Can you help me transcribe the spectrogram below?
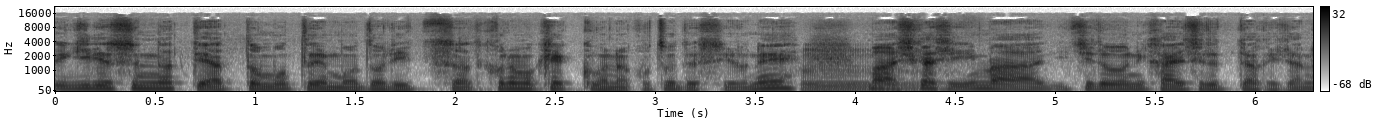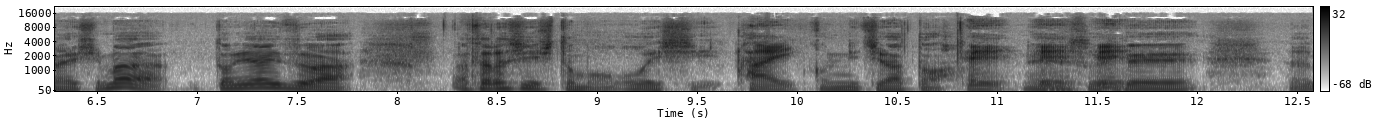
イギリスになってやっと元へ戻りつつあってこれも結構なことですよね、うん、まあしかし今一堂に会するってわけじゃないしまあとりあえずは新しい人も多いし、はい、こんにちはと、ね、それで、あの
